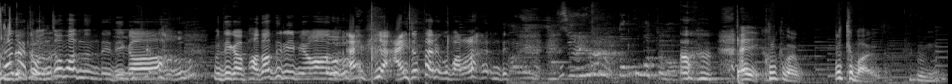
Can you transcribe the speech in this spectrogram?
살짝 던져봤는데 네가 네가 받아들이면 아니 그냥 아이 좋다라고 말하는데 아니 입술에 힘주면 똥꼬 같잖아. 아니 그렇게 말고 이렇게 말고 그러면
